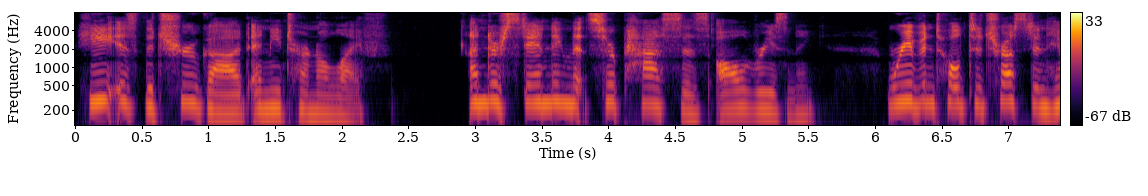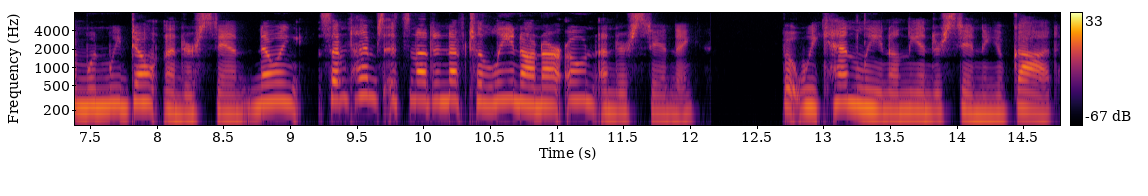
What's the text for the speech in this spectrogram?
He is the true God and eternal life. Understanding that surpasses all reasoning. We're even told to trust in him when we don't understand, knowing sometimes it's not enough to lean on our own understanding but we can lean on the understanding of God.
